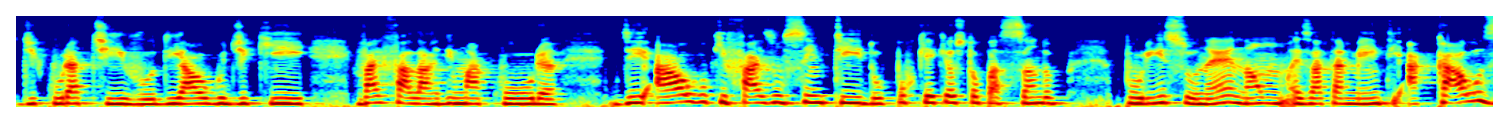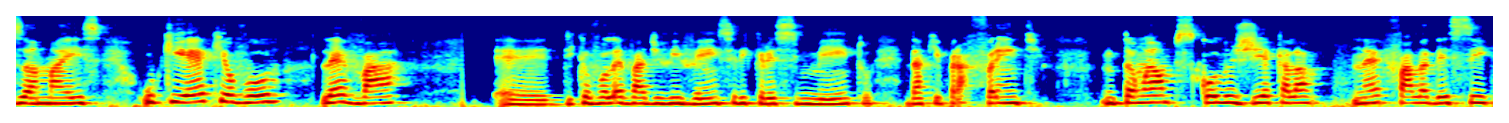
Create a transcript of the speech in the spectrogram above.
de curativo, de algo de que vai falar de uma cura, de algo que faz um sentido. Por que, que eu estou passando por isso, né? Não exatamente a causa, mas o que é que eu vou levar é, de que eu vou levar de vivência, de crescimento daqui para frente. Então é uma psicologia que ela né, fala desse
